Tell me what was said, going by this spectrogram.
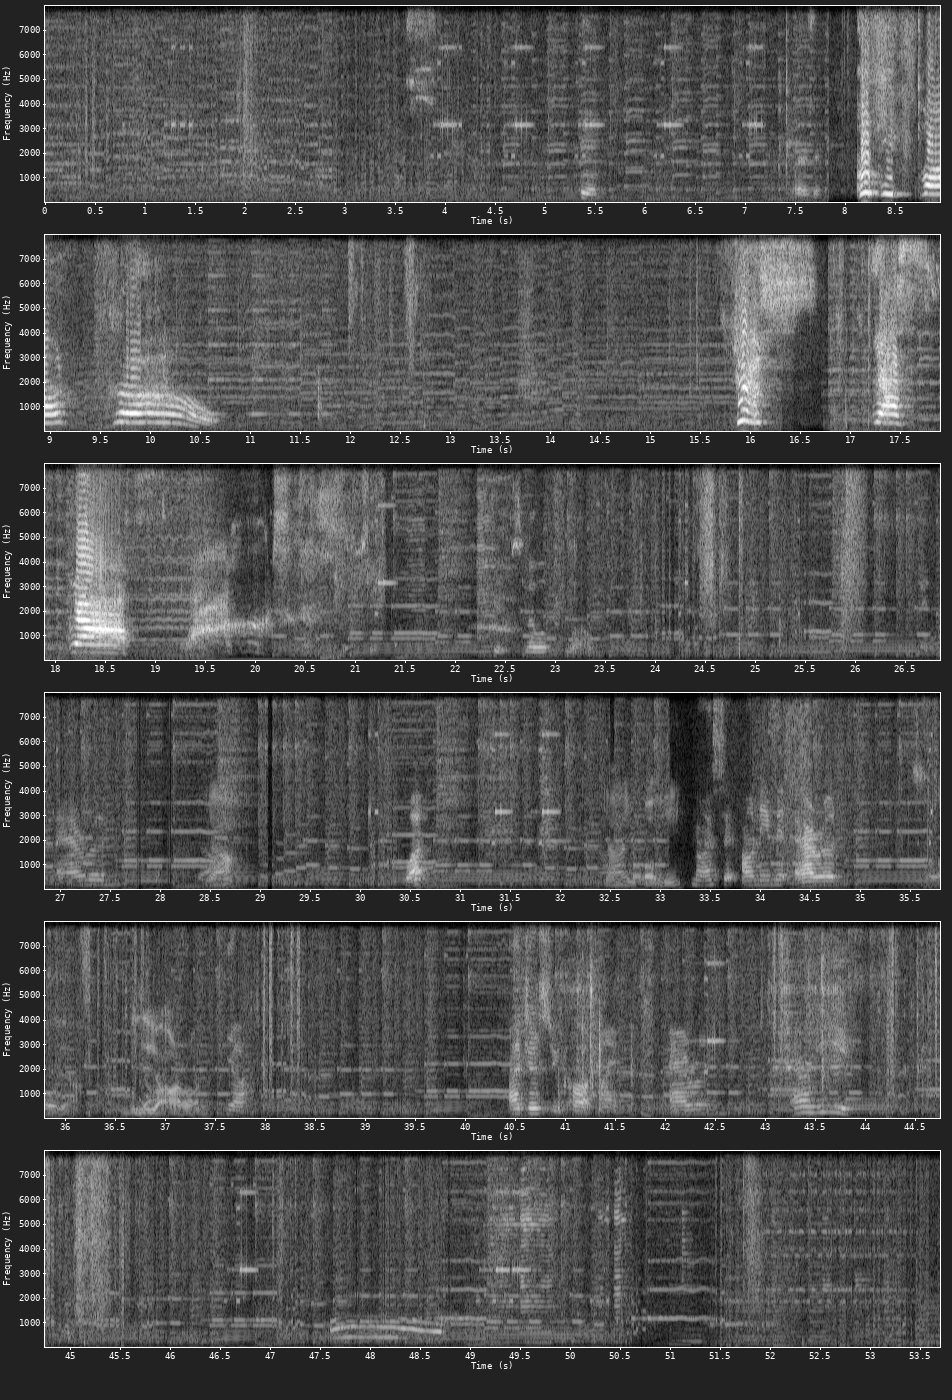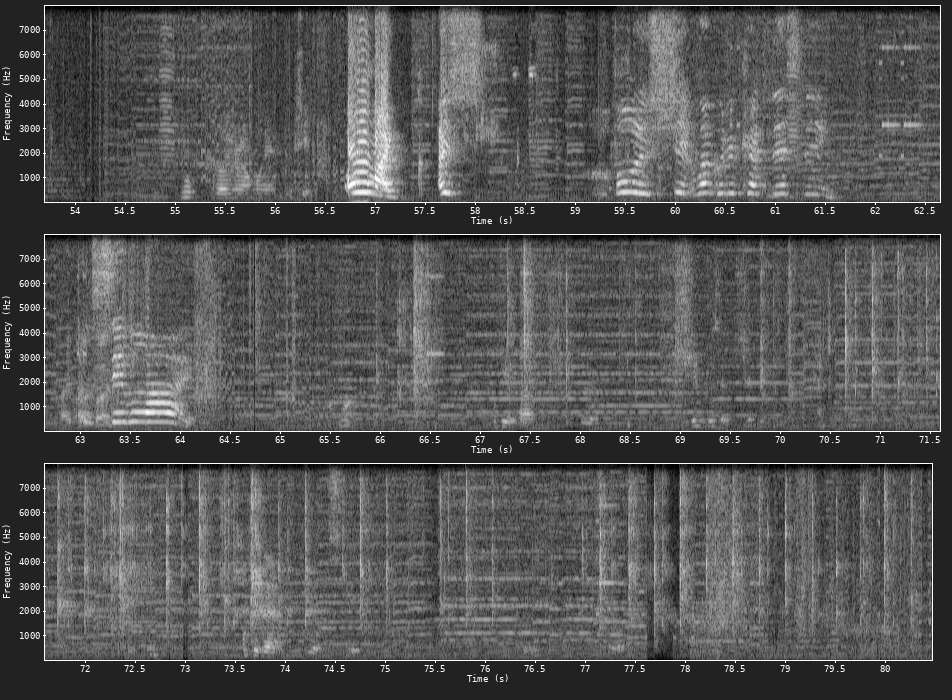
Okay. Where is it? Pokeball Go! Yes! Yes! Yes! Yes! Okay, it's level 12. Aaron. Yeah? What? Yeah, you called me. No, I said I'll name it Aaron. Oh yeah. Is it your Aaron? Yeah. I just recalled my Aaron. Aaron E. Oh. Nope, going the wrong way. Shit. Oh my! I s- Holy shit! When could you catch this thing? I Oh, Sableye! Okay, uh, the ship it? Ship. Okay, there. Let's see.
